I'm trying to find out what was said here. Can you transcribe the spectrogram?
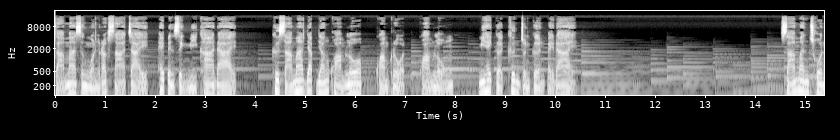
สามารถสงวนรักษาใจให้เป็นสิ่งมีค่าได้ คือสามารถยับยั้งความโลภความโกรธ ความหลงมิให้เกิดขึ้นจนเกินไปได้ สามัญชน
